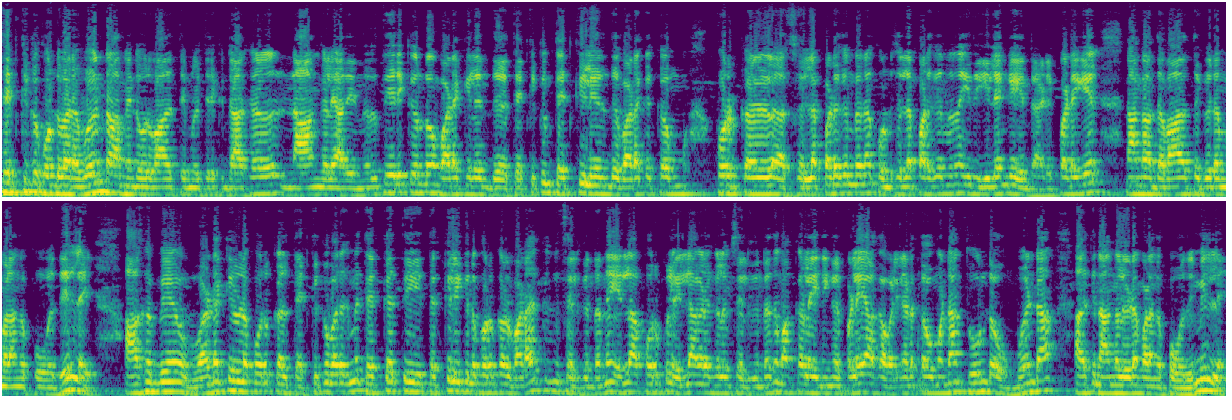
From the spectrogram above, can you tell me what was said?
தெற்குக்கு கொண்டு வர வேண்டாம் என்ற ஒரு வாதத்தை முன்வைத்திருக்கின்றார்கள். நாங்கள் அதை நிறுத்தி இருக்கின்றோம். வடக்கிலிருந்து தெற்குக்கும் தெற்கிலிருந்து வடக்குக்கும் பொருட்கள் செல்லப்படுகின்றன கொண்டு செல்லப்படுகின்றன. இது இலங்கை என்ற அடிப்படையில் நாங்கள் அந்த வாதத்துக்கு இடம் வழங்கப் போவதில்லை. ஆகவே வடக்கில் உள்ள பொருட்கள் தெற்குக்கு வருகின்றன. தெற்கு தெற்கில் இருக்கின்ற பொருட்கள் வடக்குக்கு செல்கின்றன. எல்லா பொருட்களும் எல்லா இடங்களுக்கும் செல்கின்றது. மக்களை நீங்கள் பிழையாக வழிநடத்தவும் வேண்டாம் தூண்டவும் வேண்டாம். அதுக்கு நாங்கள் இடம் வழங்கப் போவதும் இல்லை.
